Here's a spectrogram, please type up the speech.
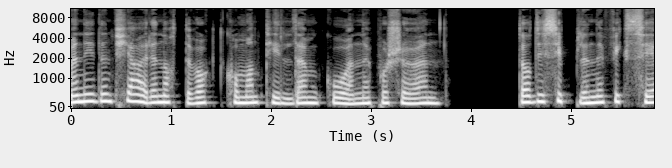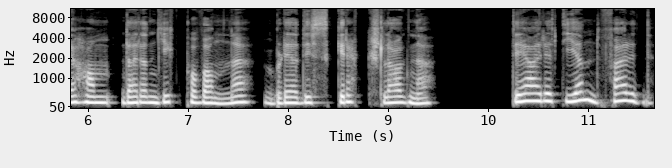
men i den fjerde nattevakt kom han til dem gående på sjøen. Da disiplene fikk se ham der han gikk på vannet, ble de skrekkslagne. Det er et gjenferd,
